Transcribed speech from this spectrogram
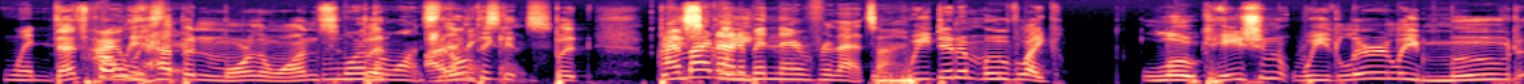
when That's probably was there. happened more than once. More but than once, I don't think sense. it. But I might not have been there for that time. We didn't move like location. We literally moved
